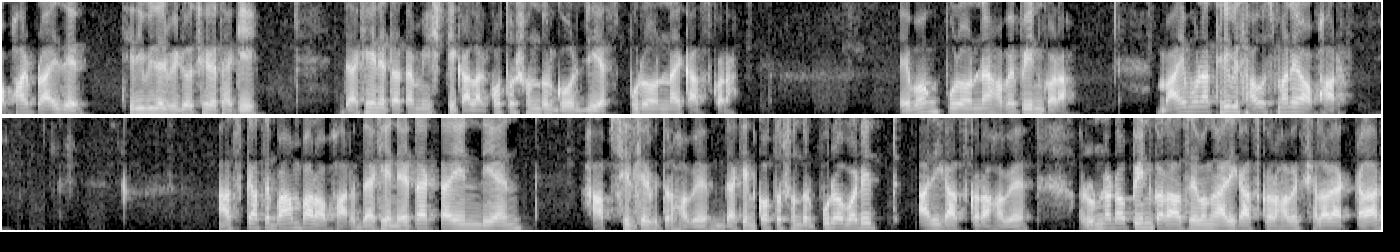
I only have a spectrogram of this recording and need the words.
অফার প্রাইজের থ্রি পিসের ভিডিও ছেড়ে থাকি। দেখেন এটা একটা মিষ্টি কালার, কত সুন্দর, গর্জিয়াস, পুরো অন্যায় কাজ করা। এবং পুরো অন্যায় হবে পিন করা। মাইমোনা থ্রি পিস হাউস মানে অফার। আজকে আছে বাম্পার অফার। দেখেন, এটা একটা ইন্ডিয়ান হাফ সিল্কের ভিতর হবে। দেখেন, কত সুন্দর। পুরো বডি আরি কাজ করা হবে। রুন্নাটাও পিন করা আছে এবং আরি কাজ করা হবে সেলার এক কালার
